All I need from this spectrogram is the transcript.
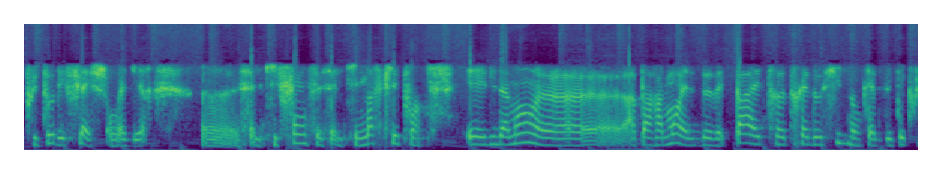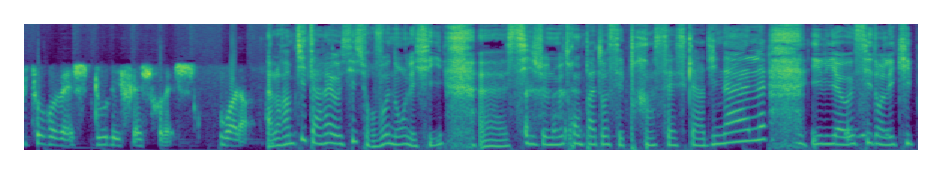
plutôt des flèches, on va dire. Euh, celles qui font, c'est celles qui marquent les points. Et évidemment, euh, apparemment, elles ne devaient pas être très dociles, donc elles étaient plutôt revêches, d'où les flèches revêches. Voilà. Alors un petit arrêt aussi sur vos noms, les filles. Euh, si je ne me trompe pas, toi, c'est Princesse Cardinal. Il y a aussi dans l'équipe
